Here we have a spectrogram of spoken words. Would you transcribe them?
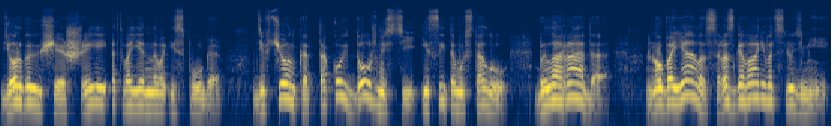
дергающая шеей от военного испуга, девчонка такой должности и сытому столу была рада, но боялась разговаривать с людьми,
